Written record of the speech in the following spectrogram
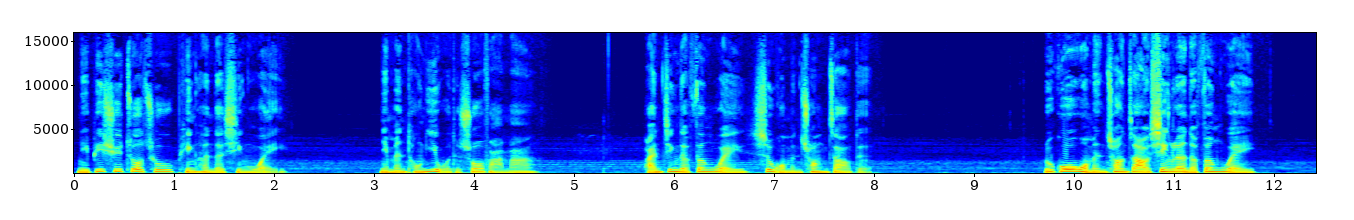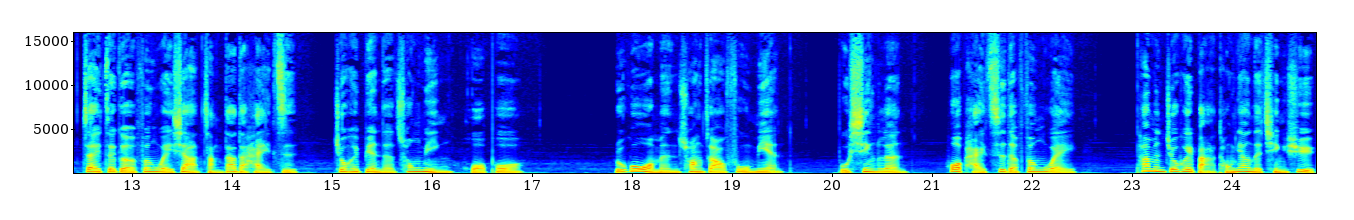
你必须做出平衡的行为。你们同意我的说法吗？环境的氛围是我们创造的。如果我们创造信任的氛围，在这个氛围下长大的孩子就会变得聪明活泼。如果我们创造负面、不信任或排斥的氛围，他们就会把同样的情绪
